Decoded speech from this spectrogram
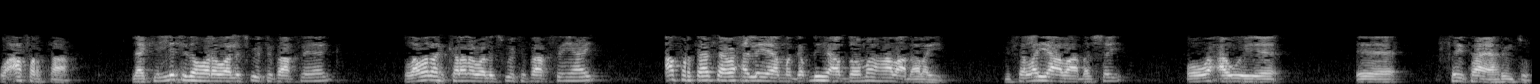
waa afartaa laakiin lixda hore waa la isku itifaaqsan yahay labadan kalena waa la isku itifaaqsan yahay. Afartaasaa waxaa leeyahay ma gabdhihii addoomahabaa dhalay mise layaabaa dhashay oo waxa weeye say tahay arrintu.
